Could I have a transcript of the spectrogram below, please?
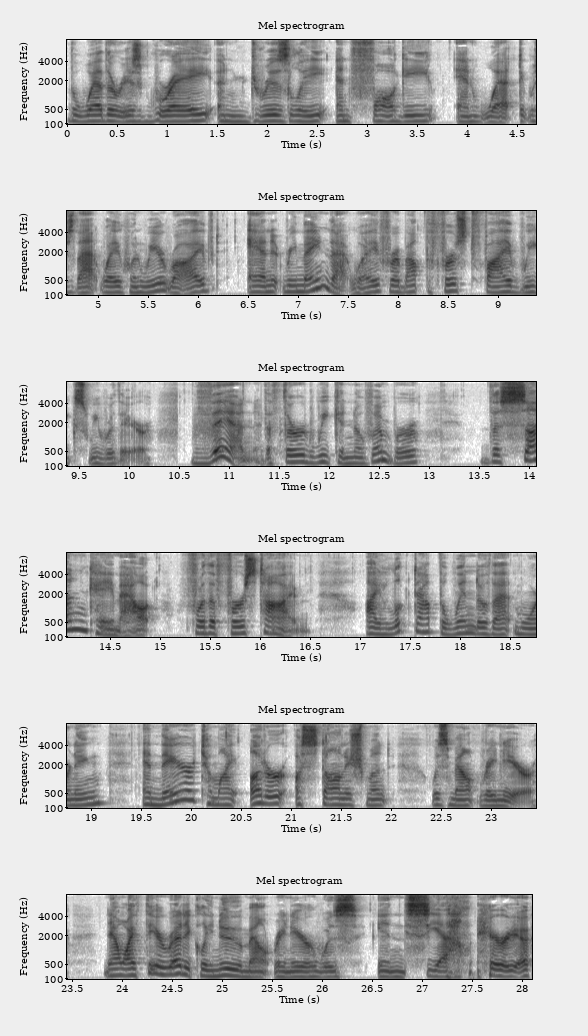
the weather is gray and drizzly and foggy and wet. It was that way when we arrived, and it remained that way for about the first five weeks we were there. Then, the third week in November, the sun came out for the first time. I looked out the window that morning, and there, to my utter astonishment, was Mount Rainier. Now, I theoretically knew Mount Rainier was in the Seattle area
